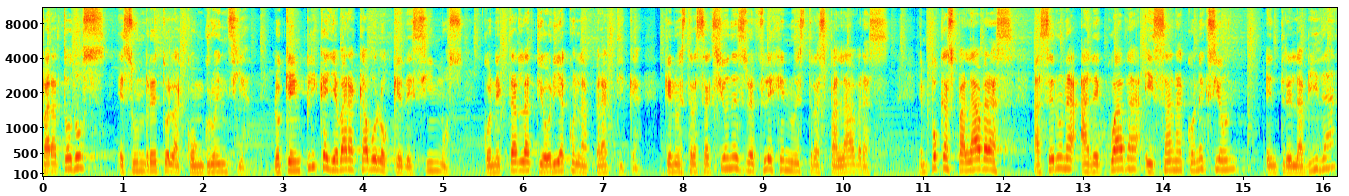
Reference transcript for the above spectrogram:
Para todos es un reto la congruencia, lo que implica llevar a cabo lo que decimos, conectar la teoría con la práctica, que nuestras acciones reflejen nuestras palabras. En pocas palabras, hacer una adecuada y sana conexión entre la vida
